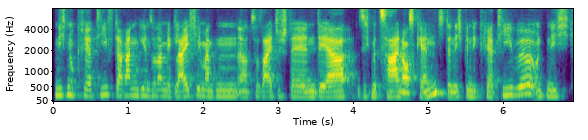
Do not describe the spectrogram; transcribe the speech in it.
nicht nur kreativ daran gehen, sondern mir gleich jemanden äh, zur Seite stellen, der sich mit Zahlen auskennt. Denn ich bin die Kreative und nicht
